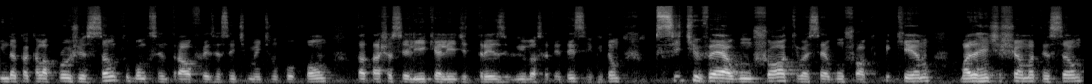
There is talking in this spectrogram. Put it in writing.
ainda com aquela projeção que o Banco Central fez recentemente no Copom, da taxa Selic ali de 13,75. Então, se tiver algum choque, vai ser algum choque pequeno, mas a gente chama a atenção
